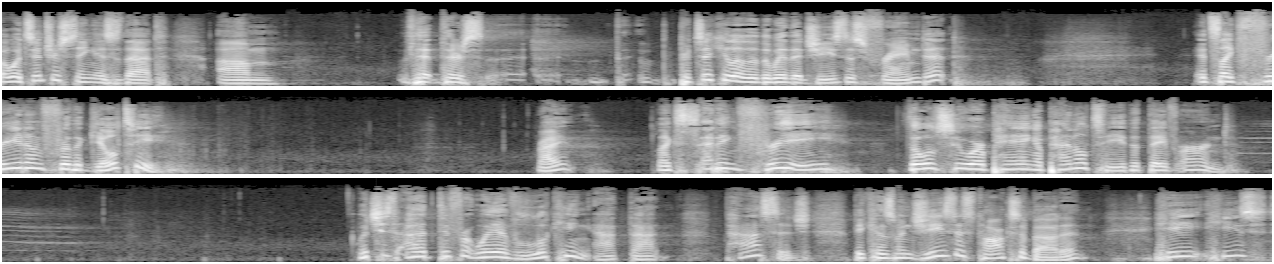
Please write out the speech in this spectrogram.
But what's interesting is that um, that there's particularly the way that Jesus framed it it's like freedom for the guilty. Right? Like setting free those who are paying a penalty that they've earned. Which is a different way of looking at that passage. Because when Jesus talks about it, he, he's,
